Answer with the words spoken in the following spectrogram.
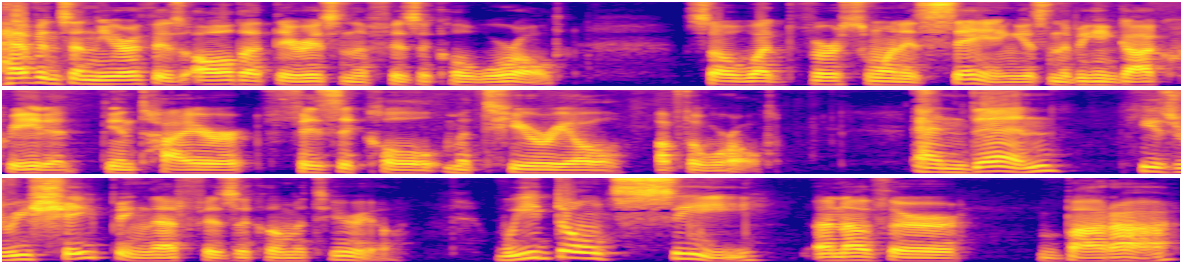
Heavens and the earth is all that there is in the physical world. So, what verse 1 is saying is in the beginning, God created the entire physical material of the world. And then he's reshaping that physical material. We don't see another bara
